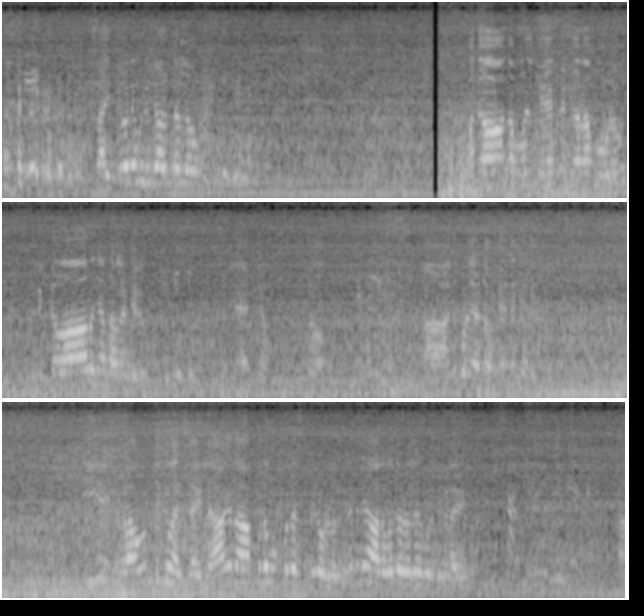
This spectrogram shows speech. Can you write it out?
സൈക്കിളിനെ മുന്നിൽ ചാടുണ്ടല്ലോ? അതാ നമ്മൾ കേറ്റം കയറാൻ പോടും മിക്കവാറും ഞാൻ തള്ളേണ്ടി വരും. കയറ്റം ആ അത് പൊളിയാട്ടോ. കയറ്റം കയറി. ഈ റൗണ്ടിക്ക് മനസ്സിലായില്ല. ആകെ നാൽപ്പത് മുപ്പത് സ്പീഡ് ഉള്ളൂ. ഇതിന് അറുപത് എഴുപത് കൊടുത്തിക്കണേ ആ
